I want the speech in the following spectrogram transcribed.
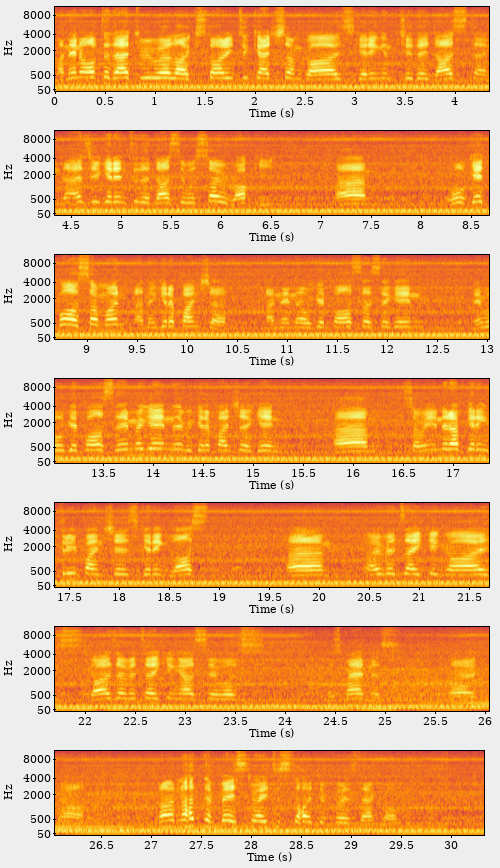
And then after that, we were like starting to catch some guys, getting into the dust. And as you get into the dust, it was so rocky. Um, we'll get past someone and then get a puncher and then they'll get past us again. Then we'll get past them again, then we get a puncher again. Um, so we ended up getting three punches, getting lost, um, overtaking guys, guys overtaking us. It was it was madness. So, no, not not the best way to start your first Dakar.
